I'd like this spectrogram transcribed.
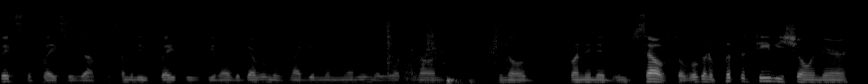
fix the places up. Because some of these places, you know, the government's not giving them money; they're working on, you know, funding it themselves. So we're going to put the TV show in there.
